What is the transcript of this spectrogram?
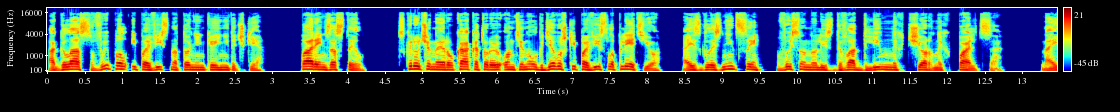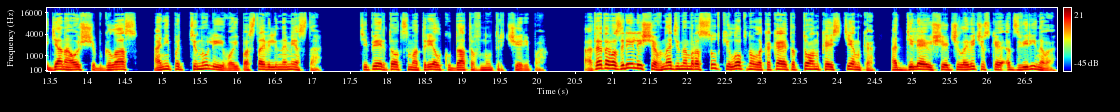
а глаз выпал и повис на тоненькой ниточке. Парень застыл. Скрюченная рука, которую он тянул к девушке, повисла плетью, а из глазницы высунулись два длинных черных пальца. Найдя на ощупь глаз, они подтянули его и поставили на место. Теперь тот смотрел куда-то внутрь черепа. От этого зрелища в Надином рассудке лопнула какая-то тонкая стенка, отделяющая человеческое от звериного,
